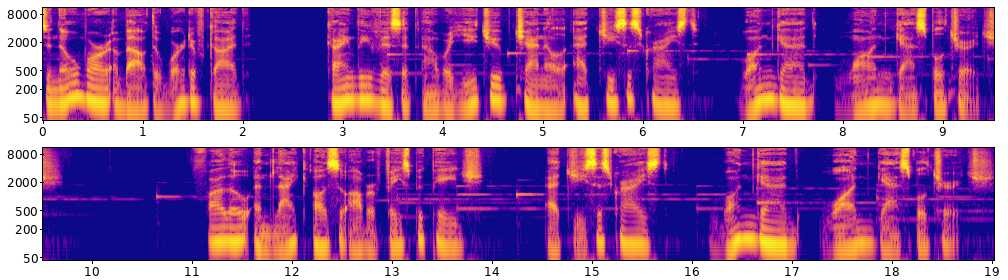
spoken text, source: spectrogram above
To know more about the Word of God, kindly visit our YouTube channel at Jesus Christ One God, One Gospel Church. Follow and like also our Facebook page at Jesus Christ, One God, One Gospel Church.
